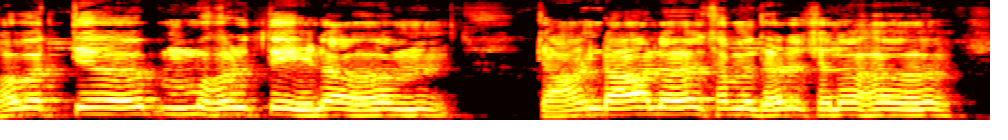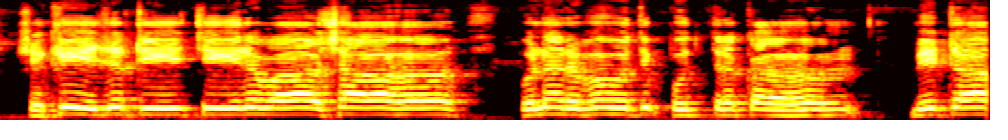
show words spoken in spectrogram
भवत्य मुहूर्तेन। चांडाल समदर्शन शिखी जटी चीरवासा पुनर्भवती पुत्र बेटा,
